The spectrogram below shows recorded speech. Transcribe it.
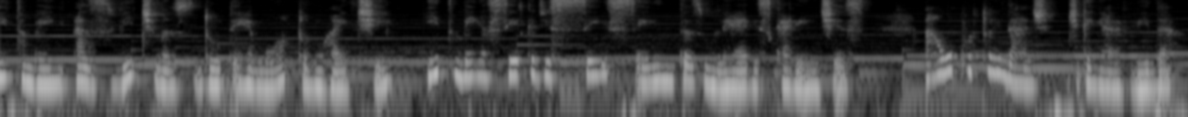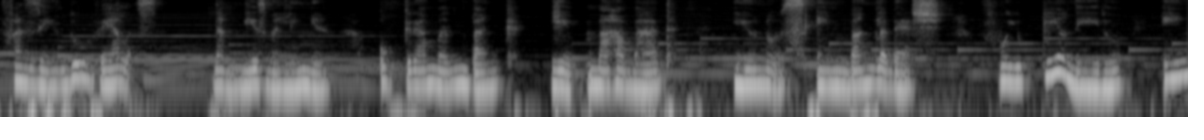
e também as vítimas do terremoto no Haiti e também a cerca de 600 mulheres carentes a oportunidade de ganhar a vida fazendo velas. Na mesma linha, o Graman Bank de Mahamad Yunus em Bangladesh foi o pioneiro em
